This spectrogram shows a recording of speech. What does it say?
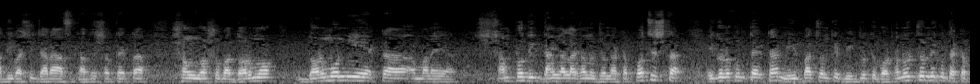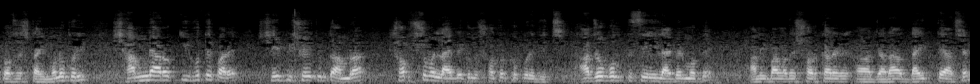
আদিবাসী যারা আছে, তাদের সাথে একটা সংঘর্ষ বা ধর্ম ধর্ম নিয়ে একটা মানে সাম্প্রতিক দাঙ্গা লাগানোর জন্য একটা প্রচেষ্টা, এগুলো কিন্তু একটা নির্বাচনকে বিদ্যুৎ গঠানোর জন্য কিন্তু একটা প্রচেষ্টা আমি মনে করি। সামনে আরও কি হতে পারে, সেই বিষয়ে কিন্তু আমরা সবসময় লাইভে কিন্তু সতর্ক করে দিচ্ছি। আজও বলতেছি এই লাইভের মধ্যে, আমি বাংলাদেশ সরকারের যারা দায়িত্বে আছেন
